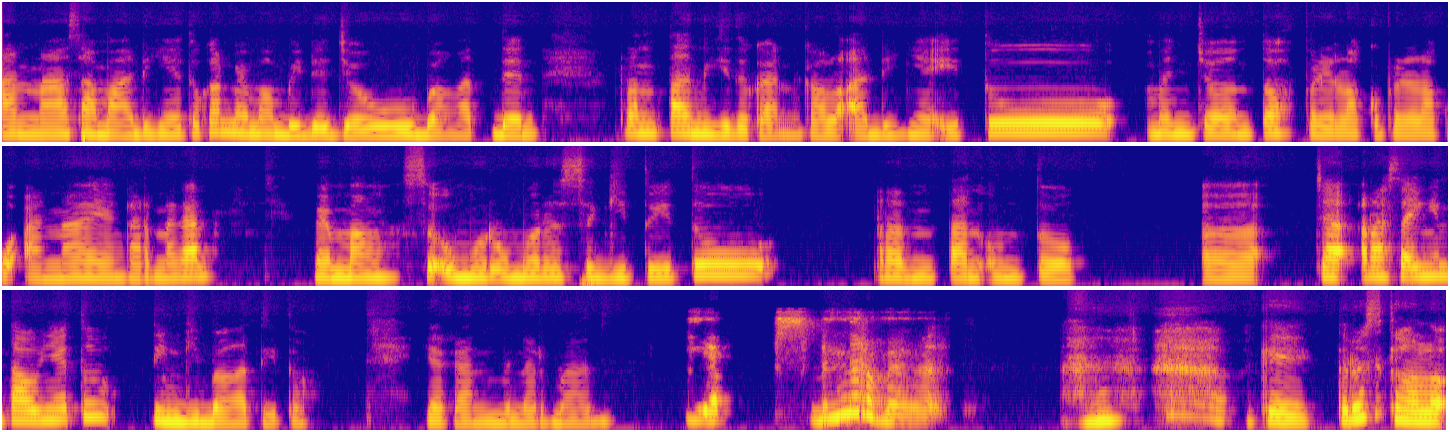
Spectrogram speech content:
Ana sama adiknya itu kan memang beda jauh banget dan rentan gitu kan. Kalau adiknya itu mencontoh perilaku-perilaku Ana yang karena kan memang seumur-umur segitu itu rentan untuk uh, rasa ingin tahunya itu tinggi banget itu. Ya kan? Bener banget. Iya, yep, bener banget. Oke, okay, terus kalau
